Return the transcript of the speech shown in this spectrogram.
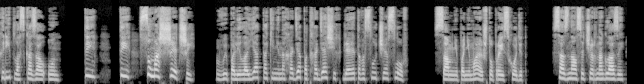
хрипло сказал он. «Ты... ты сумасшедший!» — выпалила я, так и не находя подходящих для этого случая слов. «Сам не понимаю, что происходит», — сознался черноглазый,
